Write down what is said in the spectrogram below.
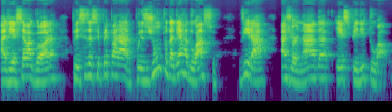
Aliecel agora precisa se preparar, pois junto da Guerra do Aço virá a jornada espiritual.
